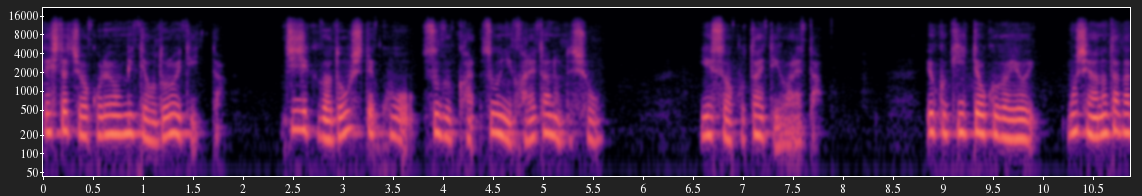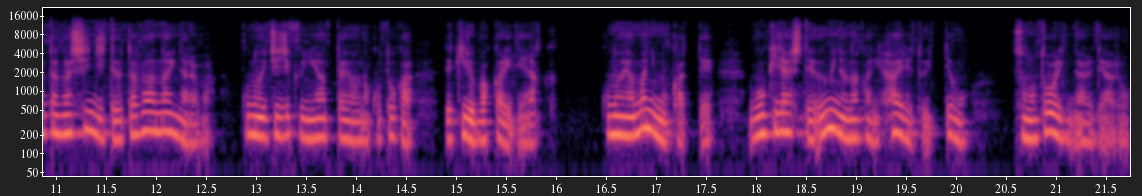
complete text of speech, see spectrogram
弟子たちはこれを見て驚いていった。イチジクがどうしてこうすぐかすぐに枯れたのでしょう。イエスは答えて言われた。よく聞いておくがよい。もしあなた方が信じて疑わないならば、このイチジクにあったようなことができるばかりでなく、この山に向かって動き出して海の中に入れと言っても、その通りになるであろう。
